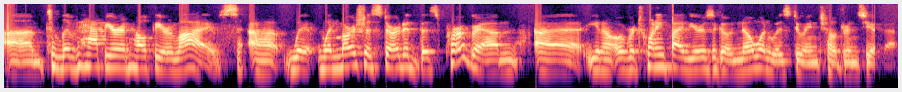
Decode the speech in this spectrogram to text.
um, to live happier and healthier lives. Uh, when Marsha started this program, uh, you know, over 25 years ago, no one was doing children's yoga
